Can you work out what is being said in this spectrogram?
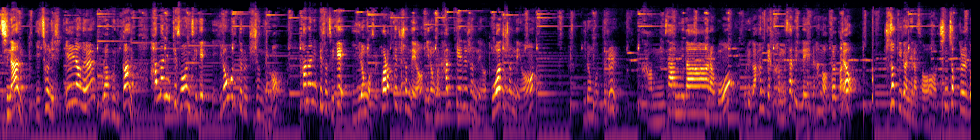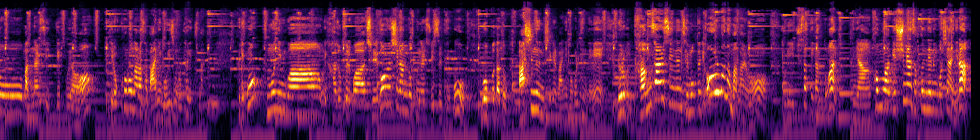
지난 2021년을 돌아보니까 하나님께서는 제게 이런 것들을 주셨네요. 하나님께서 제게 이런 것을 허락해 주셨네요. 이런 걸 함께 해 주셨네요. 도와주셨네요. 이런 것들을 감사합니다라고 우리가 함께 감사 릴레이를 하면 어떨까요? 추석 기간이라서 친척들도 만날 수 있겠고요. 비록 코로나라서 많이 모이지 못하겠지만 그리고 부모님과 우리 가족들과 즐거운 시간도 보낼 수 있을 테고 무엇보다도 맛있는 음식을 많이 먹을 텐데 여러분 감사할 수 있는 제목들이 얼마나 많아요. 우리 추석 기간 동안 그냥 허무하게 쉬면서 끝내는 것이 아니라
